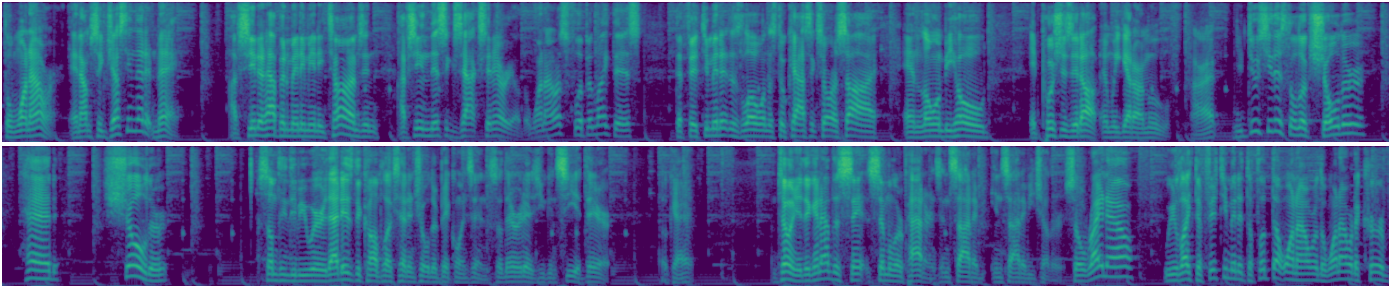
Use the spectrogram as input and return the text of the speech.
the one hour? And I'm suggesting that it may. I've seen it happen many, many times, and I've seen this exact scenario. The one hour is flipping like this, the 50 minute is low on the stochastics RSI, and lo and behold, it pushes it up and we get our move. All right. You do see this to look shoulder, head, shoulder. Something to be wary. That is the complex head and shoulder Bitcoin's in. So there it is. You can see it there. Okay. I'm telling you, they're gonna have the similar patterns inside of inside of each other. So right now, we would like the 50 minute to flip that one hour, the one hour to curve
